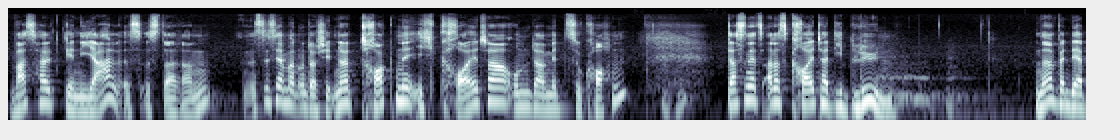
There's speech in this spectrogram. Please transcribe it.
Was halt genial ist, ist daran, es ist ja mal ein Unterschied, ne? Trockne ich Kräuter, um damit zu kochen. Das sind jetzt alles Kräuter, die blühen. Ne, wenn der,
